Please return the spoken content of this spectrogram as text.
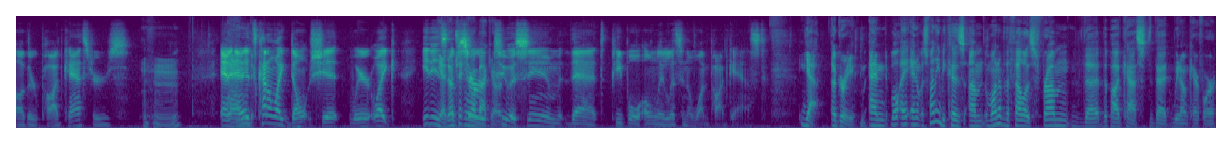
other podcasters. hmm And, and, And- it's kind of like don't shit where like it is Yeah, don't shit in your own absurd to assume that people only listen to one podcast. Yeah, agree. And well, and it was funny because um, one of the fellows from the the podcast that we don't care for,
